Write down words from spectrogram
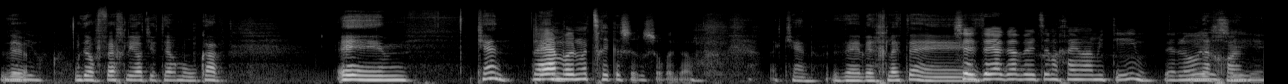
זה, בדיוק. זה הופך להיות יותר מורכב. אמ, כן, זה היה מאוד מצחיק השרשור אגב. כן, זה בהחלט... אה, שזה אגב בעצם החיים האמיתיים, זה לא נכון. איזושהי...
